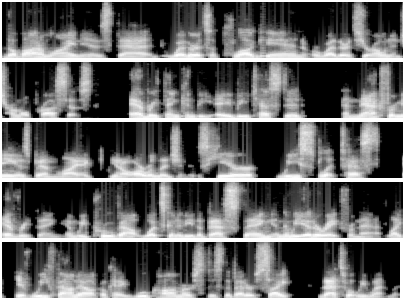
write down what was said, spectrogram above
the bottom line is that whether it's a plug-in or whether it's your own internal process, everything can be A B tested. And that for me has been like, you know, our religion is here. We split test everything and we prove out what's going to be the best thing. And then we iterate from that. Like if we found out, okay, WooCommerce is the better site, that's what we went with.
